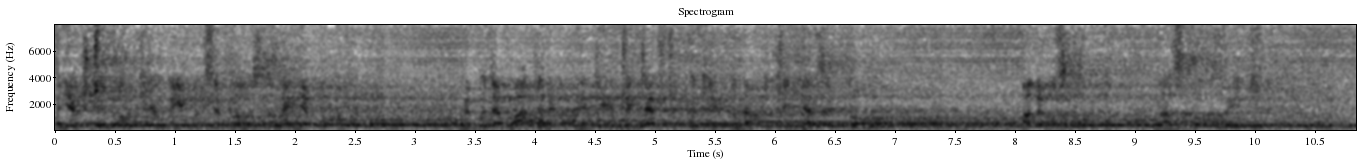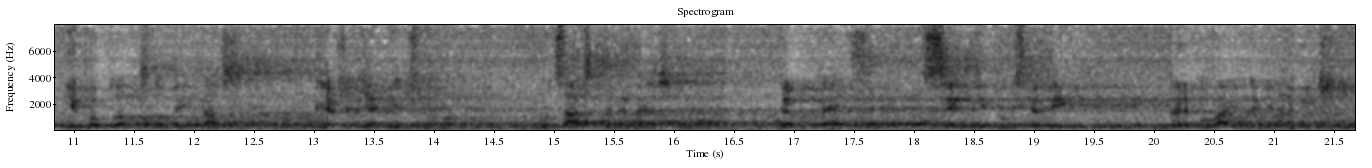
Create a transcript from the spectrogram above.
А якщо ми отримуємо це благословення Боже, ми будемо мати не тільки те, що потрібно нам до життя земного, але Господь нас покличе і поблагословить нас для життя вічного у Царстві Небесному, де Отець, Син і Дух Святий перебувають на віки вічні.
